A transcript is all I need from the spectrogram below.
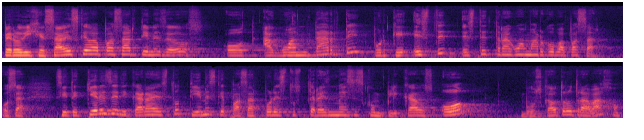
Pero dije, ¿sabes qué va a pasar? Tienes de dos o aguantarte porque este, este trago amargo va a pasar. O sea, si te quieres dedicar a esto, tienes que pasar por estos tres meses complicados o busca otro trabajo.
